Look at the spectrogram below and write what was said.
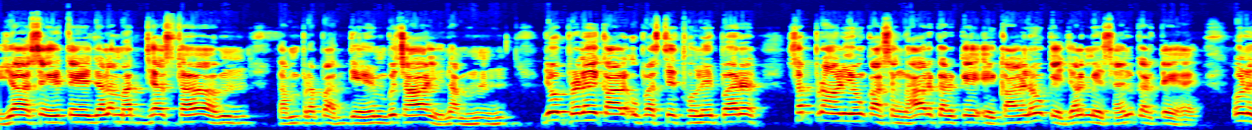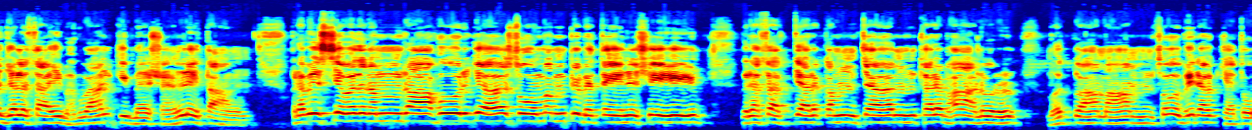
येते जल मध्यस्थ तम प्रपद्येम्बुषाइनम जो प्रलय काल उपस्थित होने पर सब प्राणियों का संहार करके एकाणों के जल में सहन करते हैं, उन जलसाई भगवान की मैं शरण लेता हूँ। प्रविश्य वदनम राहुर्य सोमम पिबते निशि ग्रसत्यर्कम चरभानुर्भूत्वा माम शोभिरक्षतु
